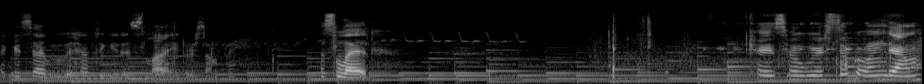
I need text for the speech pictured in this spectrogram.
like I said, we would have to get a slide or something. A sled. Okay, so we're still going down.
